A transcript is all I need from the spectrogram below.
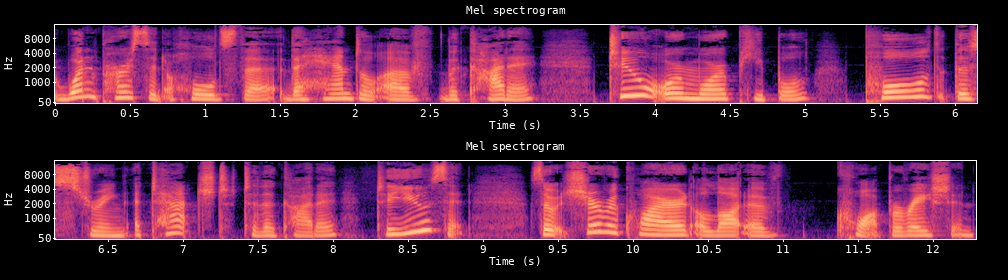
one person holds the, the handle of the kare. Two or more people pulled the string attached to the kare to use it. So it sure required a lot of cooperation.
